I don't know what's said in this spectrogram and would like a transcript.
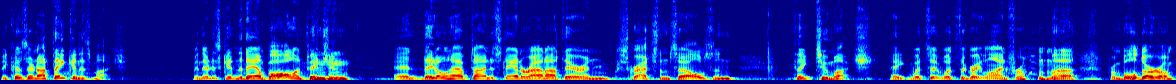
because they're not thinking as much. I mean, they're just getting the damn ball and pitching, Mm-hmm. and they don't have time to stand around out there and scratch themselves and think too much. Hey, what's the, what's the great line from uh, from Bull Durham?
